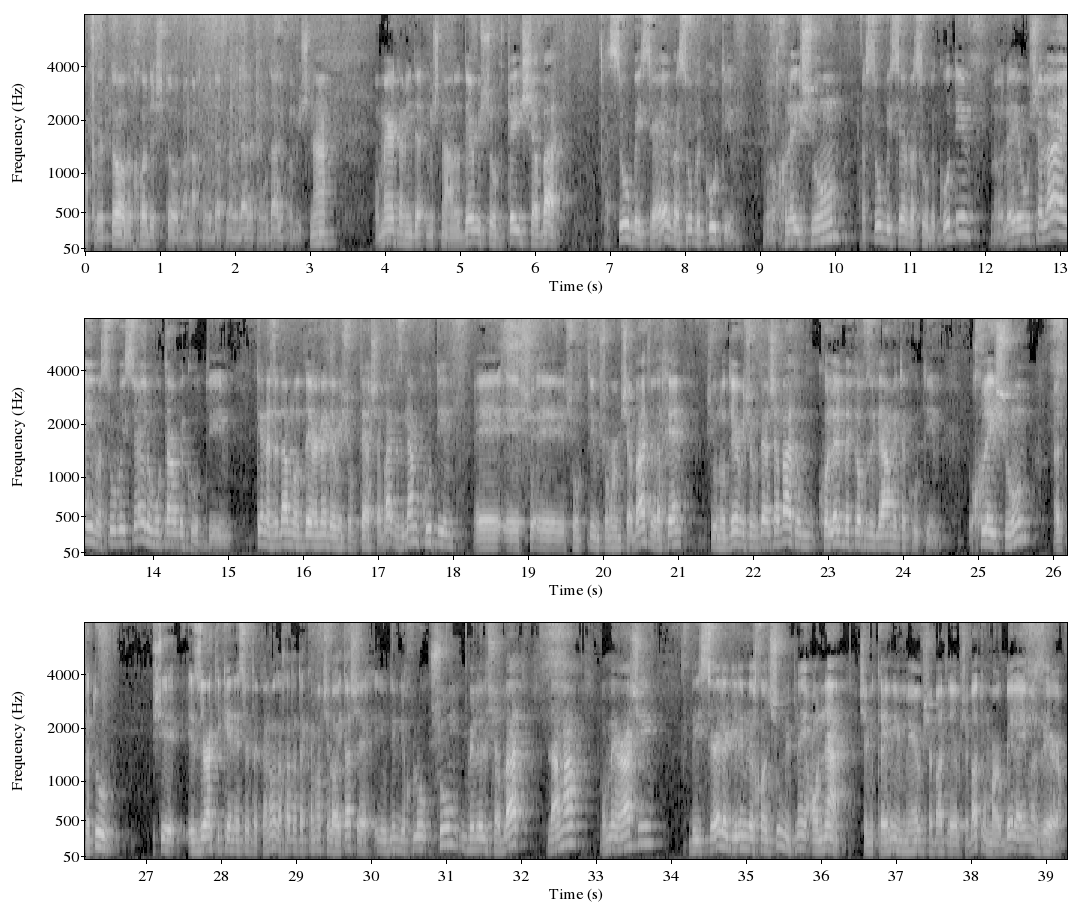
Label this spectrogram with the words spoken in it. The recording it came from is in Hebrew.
בוקר טוב וחודש טוב, אנחנו בדף ל"א עמוד א' במשנה. אומרת המשנה, הנודר משובתי שבת אסור בישראל ואסור בכותים, מאוכלי שום אסור בישראל ואסור בכותים, מעולי ירושלים אסור בישראל ומותר בכותים. כן, אז אדם נודר נדר משובתי השבת, אז גם כותים אה, אה, אה, שובתים שומרים שבת, ולכן כשהוא נודר משובתי השבת הוא כולל בתוך זה גם את הכותים. אוכלי שום, אז כתוב שעזרא תיקן עשר תקנות, אחת התקנות שלו הייתה שיהודים יאכלו שום בליל שבת, למה? אומר רש"י, בישראל רגילים לאכול שום מפני עונה שמקיימים מערב שבת לערב שבת ומרבה להם הזרע.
